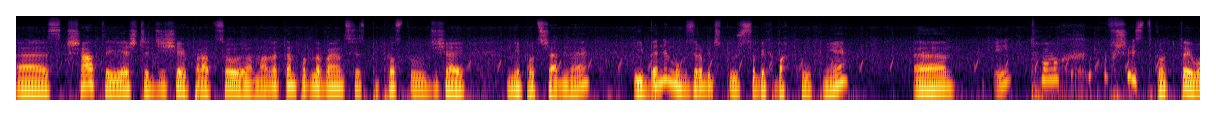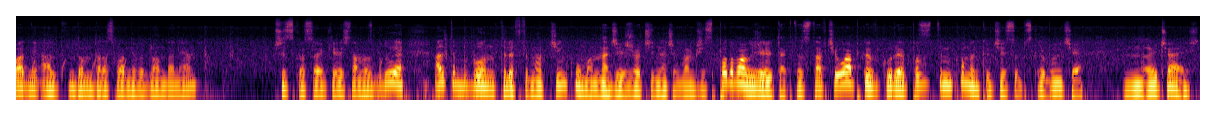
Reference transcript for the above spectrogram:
E, skrzaty jeszcze dzisiaj pracują, ale ten podlewający jest po prostu dzisiaj niepotrzebny. I będę mógł zrobić tu już sobie chyba kuchnię. E, I to chyba wszystko. Tutaj ładnie, ale ten dom teraz ładnie wygląda, nie? Wszystko sobie kiedyś tam rozbuduję, ale to by było na tyle w tym odcinku. Mam nadzieję, że odcineczek Wam się spodobał. Jeżeli tak, to stawcie łapkę w górę. Poza tym komentujcie, subskrybujcie. No i cześć.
